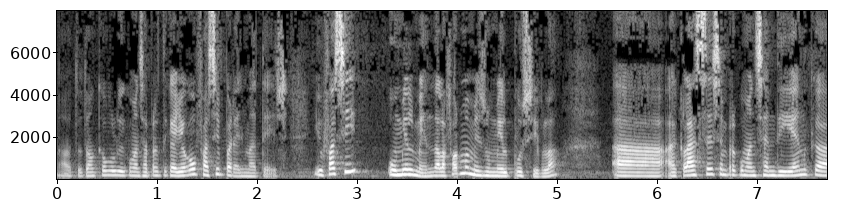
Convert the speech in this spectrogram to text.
No? Tothom que vulgui començar a practicar ioga ho faci per ell mateix. I ho faci humilment, de la forma més humil possible. Uh, a classe sempre comencem dient que,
